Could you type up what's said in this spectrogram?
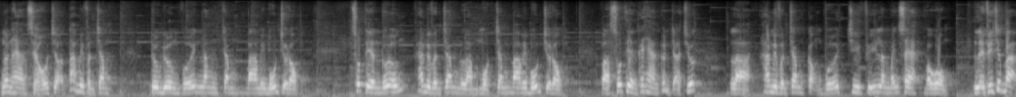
ngân hàng sẽ hỗ trợ 80%, tương đương với 534 triệu đồng. Số tiền đối ứng 20% là 134 triệu đồng và số tiền khách hàng cần trả trước là 20% cộng với chi phí lăn bánh xe bao gồm lệ phí trước bạ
